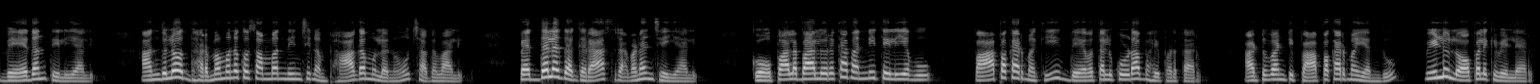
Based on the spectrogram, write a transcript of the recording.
వేదం తెలియాలి. అందులో ధర్మమునకు సంబంధించిన భాగములను చదవాలి. పెద్దల దగ్గర శ్రవణం చేయాలి. గోపాల బాలురకు అవన్నీ తెలియవు. పాపకర్మకి దేవతలు కూడా భయపడతారు. అటువంటి పాపకర్మ యందు వీళ్ళు లోపలికి వెళ్ళారు.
